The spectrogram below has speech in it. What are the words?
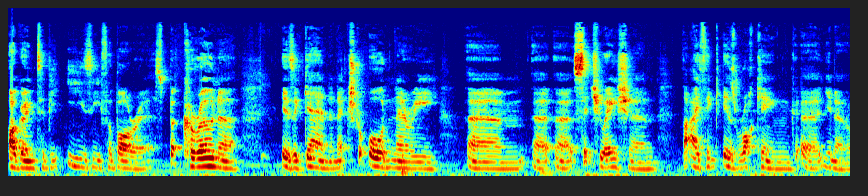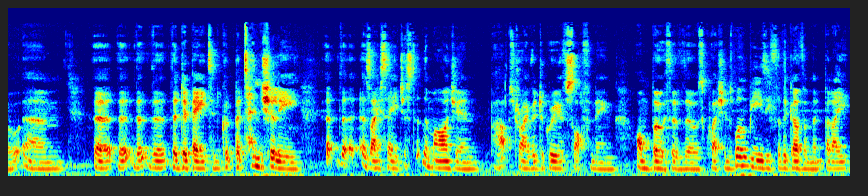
are going to be easy for Boris. But Corona is again an extraordinary um, uh, uh, situation that I think is rocking, uh, you know, um, uh, the, the, the, the, debate and could potentially, the, as I say, just at the margin, perhaps drive a degree of softening on both of those questions. Won't be easy for the government, but I,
